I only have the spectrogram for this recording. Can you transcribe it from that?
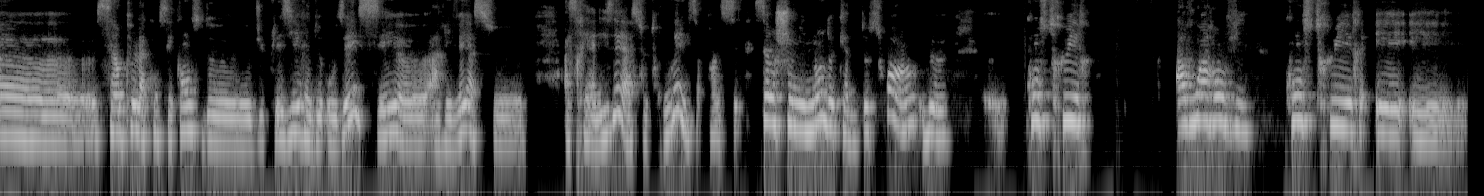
euh, c'est un peu la conséquence du plaisir et de oser, c'est arriver à se, à se réaliser, à se trouver. c'est un cheminement de quête de soi. Hein. Le, construire, avoir envie, construire et,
